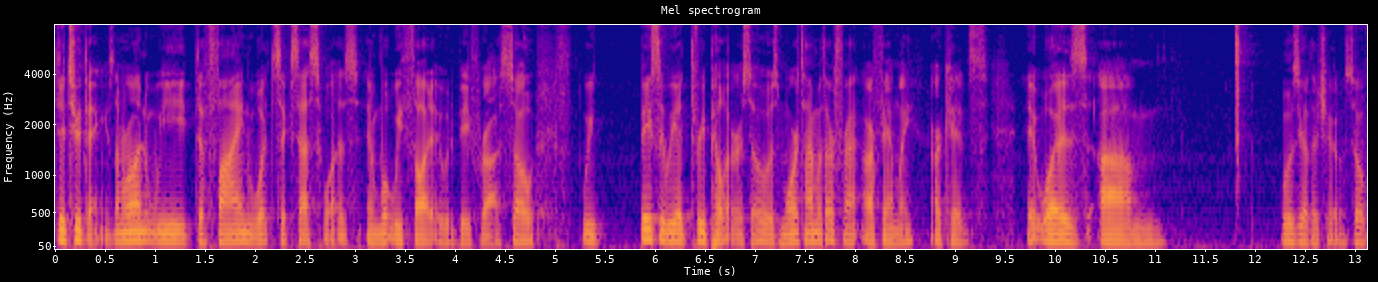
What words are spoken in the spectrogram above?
did two things. Number one, we defined what success was and what we thought it would be for us. So we basically we had three pillars. So it was more time with our friend, our family, our kids. It was um, what was the other two? So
